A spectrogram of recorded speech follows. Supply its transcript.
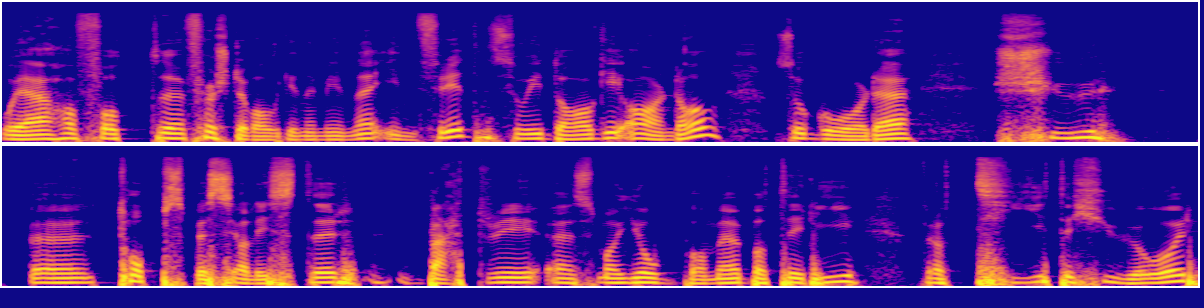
Og jeg har fått uh, førstevalgene mine innfridd. Så i dag i Arendal så går det sju uh, toppspesialister, battery, uh, som har jobba med batteri fra 10 til 20 år.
